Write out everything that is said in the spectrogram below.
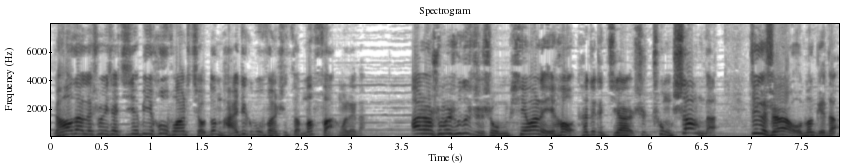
然后再来说一下机械臂后方小盾牌这个部分是怎么反过来的。按照说明书的指示，我们拼完了以后，它这个尖儿是冲上的。这个时候，我们给它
